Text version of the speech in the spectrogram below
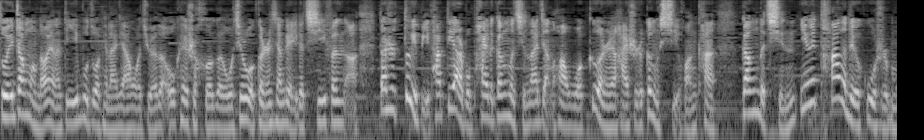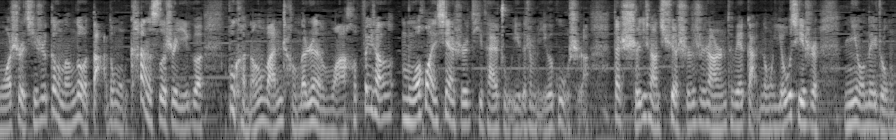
作为张猛导演的第一部作品来讲，我觉得 OK 是合格的。我其实我个人想给一个七分啊。但是对比他第二部拍的《钢的琴》来讲的话，我个人还是更喜欢看《钢的琴》，因为他的这个故事模式其实更能够打动。看似是一个不可能完成的任务啊，和非常魔幻现实题材主义的这么一个故事啊，但实际上确实是让人特别感动。尤其是你有那种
